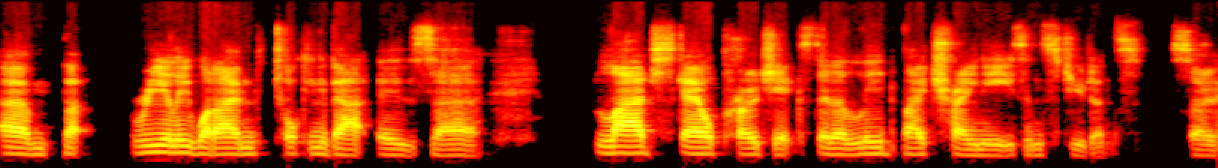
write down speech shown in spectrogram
Um, but really what I'm talking about is uh, large scale projects that are led by trainees and students. So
